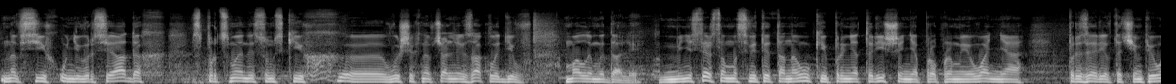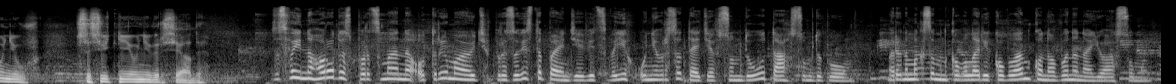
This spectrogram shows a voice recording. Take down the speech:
на всіх універсіадах спортсмени сумських е, вищих навчальних закладів мали медалі. Міністерством освіти та науки прийнято рішення про преміювання призерів та чемпіонів Всесвітньої універсіади. За свої нагороди спортсмени отримають призові стипендії від своїх університетів СумДУ та СумДПУ. Марина Максименко, Валерій Ковленко, Новини на ЮАСуми.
